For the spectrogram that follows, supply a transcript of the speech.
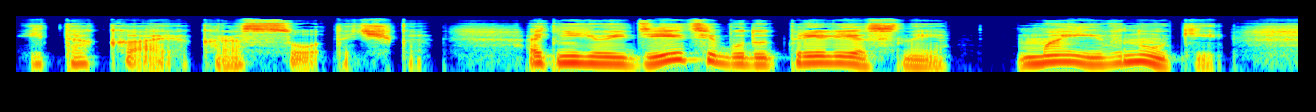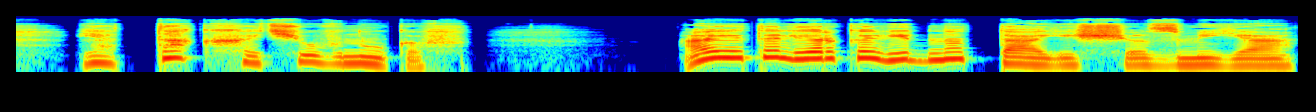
И такая красоточка. От нее и дети будут прелестные, мои внуки. Я так хочу внуков. А эта Лерка, видно, та еще змея.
